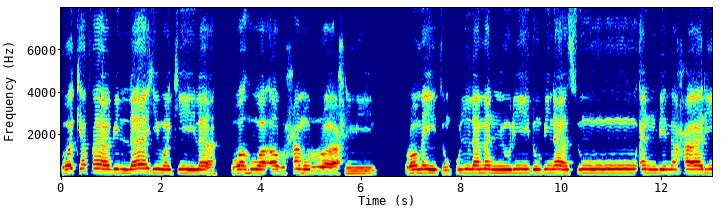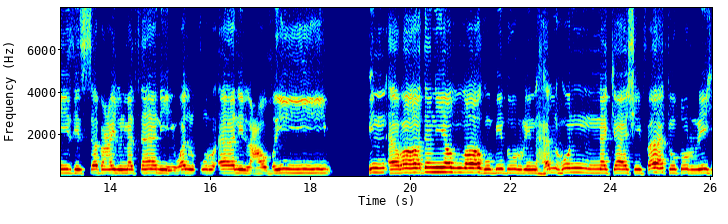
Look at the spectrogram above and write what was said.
وكفى بالله وكيلا وهو أرحم الراحمين. رميت كل من يريد بنا سوءا بمحاريز السبع المثاني والقرآن العظيم. إن أرادني الله بضر هل هن كاشفات ضره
